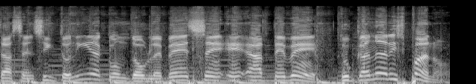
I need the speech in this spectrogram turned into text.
Estás en sintonía con WCEA-TV, tu canal hispano.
